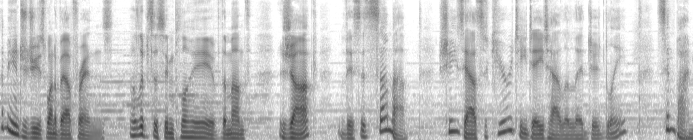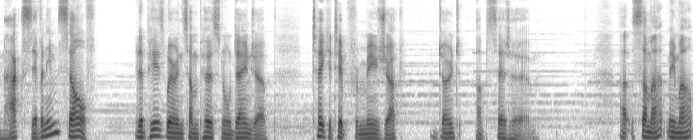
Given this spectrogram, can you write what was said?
Let me introduce one of our friends, Ellipsis Employee of the Month. Jacques, this is Summer. She's our security detail, allegedly, sent by Mark Seven himself. It appears we're in some personal danger. Take a tip from me, Jacques. Don't upset her. Uh, Summer, meanwhile,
